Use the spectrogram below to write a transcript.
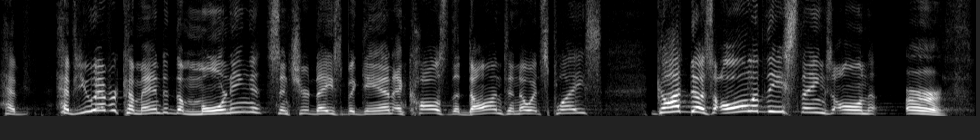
Have, have you ever commanded the morning since your days began and caused the dawn to know its place? God does all of these things on earth.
